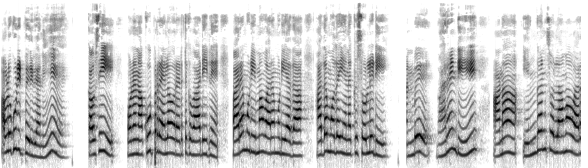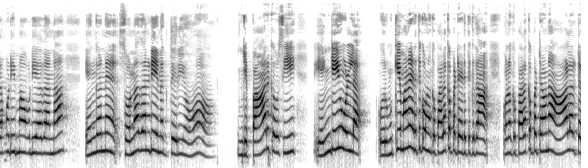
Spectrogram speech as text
அவளை கூட்டிட்டு போயிருவியா நீ? கௌசி உன்னை நான் கூப்பிடுறேன்ல ஒரு இடத்துக்கு வாடினேன். வர முடியுமா வர முடியாதா? அதை முத எனக்கு சொல்லுடி. அன்பு வரேன்டி. ஆனா எங்கன்னு சொல்லாம வர முடியுமா முடியாதான்னா எங்கன்னு சொன்னாதான்டி எனக்கு தெரியும். இங்கே பாரு கௌசி எங்கேயும் உள்ள. ஒரு முக்கியமான இடத்துக்கு உனக்கு பழக்கப்பட்ட இடத்துக்கு தான். உனக்கு பழக்கப்பட்டவன ஆளாட்ட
